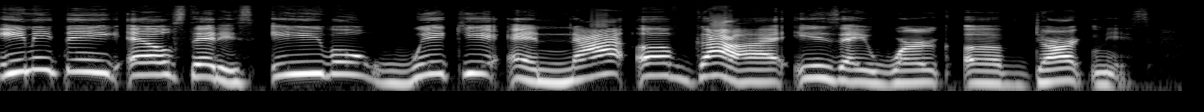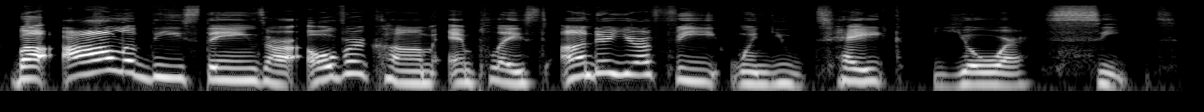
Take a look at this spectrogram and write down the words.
Anything else that is evil, wicked, and not of God is a work of darkness. But all of these things are overcome and placed under your feet when you take your seat.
